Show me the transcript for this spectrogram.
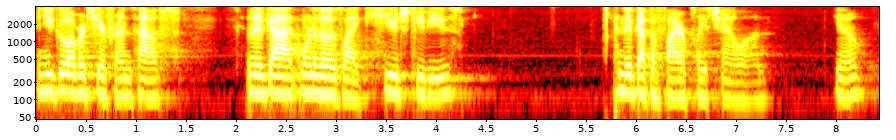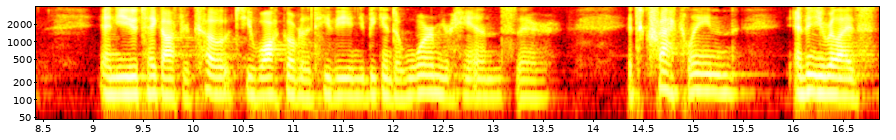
and you go over to your friend's house, and they've got one of those like huge TVs, and they've got the fireplace channel on, you know? And you take off your coat, you walk over to the TV, and you begin to warm your hands there. It's crackling, and then you realize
